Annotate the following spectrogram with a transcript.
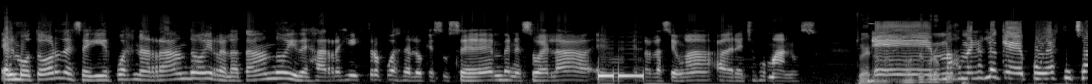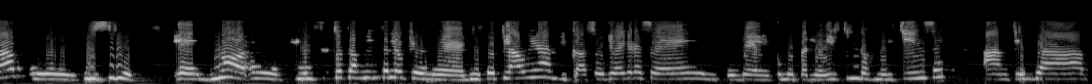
el motor de seguir pues narrando y relatando y dejar registro pues de lo que sucede en Venezuela en, relación a, derechos humanos. Eh, más o menos lo que pude escuchar, eh, eh, no, es totalmente lo que dice Claudia. En mi caso, yo egresé de, como periodista en 2015 antes ya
